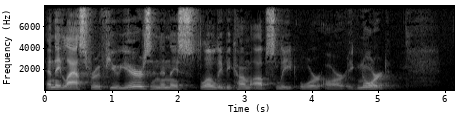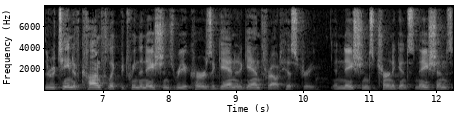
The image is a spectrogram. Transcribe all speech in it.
And they last for a few years, and then they slowly become obsolete or are ignored. The routine of conflict between the nations reoccurs again and again throughout history. And nations turn against nations,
